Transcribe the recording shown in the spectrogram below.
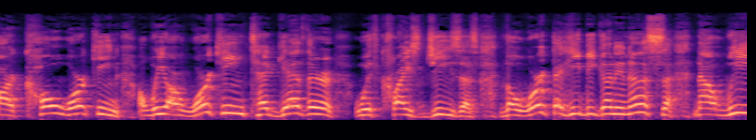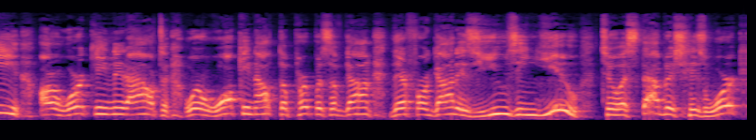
are co-working. We are working together with Christ Jesus. The work that he begun in us, now we are working it out. We're walking out the purpose of God. Therefore, God is using you to establish his work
